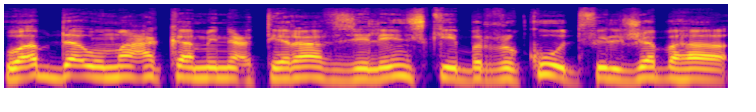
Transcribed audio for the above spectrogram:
وأبدأ معك من اعتراف زيلينسكي بالركود في الجبهة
